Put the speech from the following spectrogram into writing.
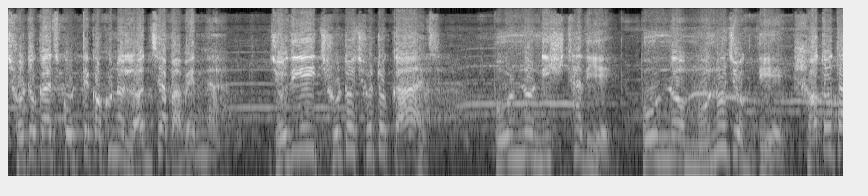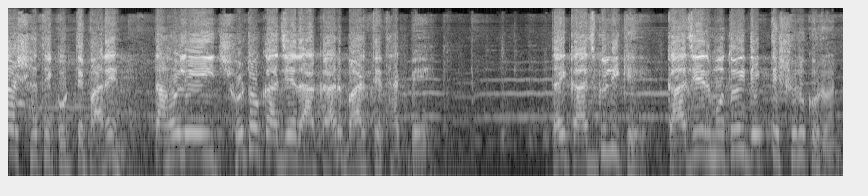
ছোট কাজ করতে কখনো লজ্জা পাবেন না। যদি এই ছোট ছোট কাজ পূর্ণ নিষ্ঠা দিয়ে, পূর্ণ মনোযোগ দিয়ে সততার সাথে করতে পারেন, তাহলে এই ছোট কাজের আকার বাড়তে থাকবে। তাই কাজগুলিকে কাজের মতোই দেখতে শুরু করুন।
